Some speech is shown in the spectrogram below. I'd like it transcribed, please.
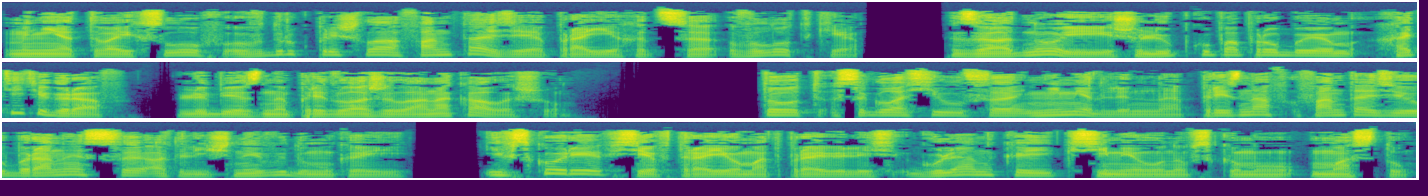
Мне от твоих слов вдруг пришла фантазия проехаться в лодке. Заодно и шлюпку попробуем. Хотите, граф?» — любезно предложила она Калышу. Тот согласился немедленно, признав фантазию баронессы отличной выдумкой, и вскоре все втроем отправились гулянкой к Симеоновскому мосту.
